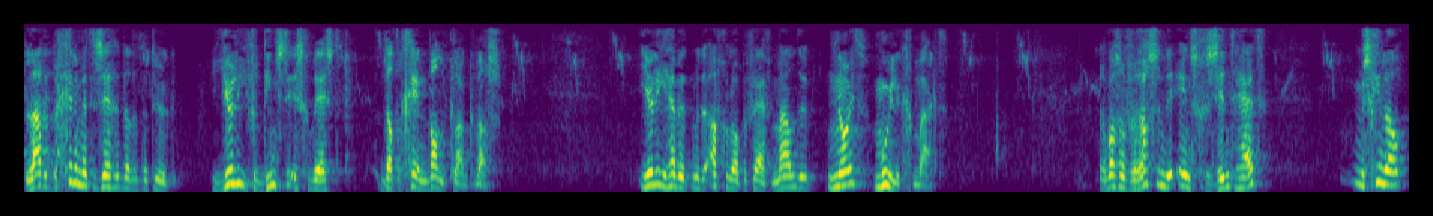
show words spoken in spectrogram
Laat ik beginnen met te zeggen dat het natuurlijk jullie verdienste is geweest dat er geen wanklank was. Jullie hebben het me de afgelopen vijf maanden nooit moeilijk gemaakt. Er was een verrassende eensgezindheid. Misschien wel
